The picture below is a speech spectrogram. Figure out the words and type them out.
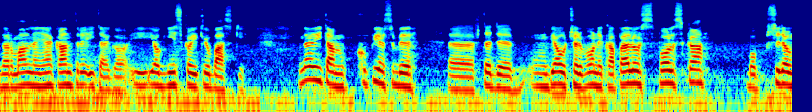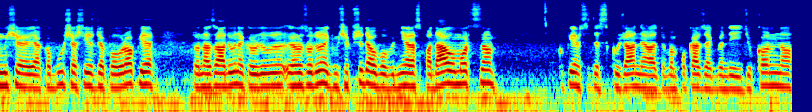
normalne, nie, country i tego, i, i ognisko i kiełbaski. No i tam kupiłem sobie e, wtedy biało-czerwony kapelusz z Polska, bo przydał mi się jako busiarz jeżdżę po Europie, to na załadunek, roz- rozładunek mi się przydał, bo nieraz padało mocno. Kupiłem sobie też skórzany, ale to wam pokażę jak będę jeździł konno,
